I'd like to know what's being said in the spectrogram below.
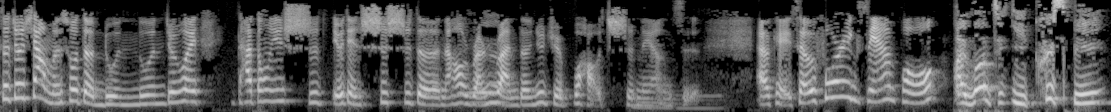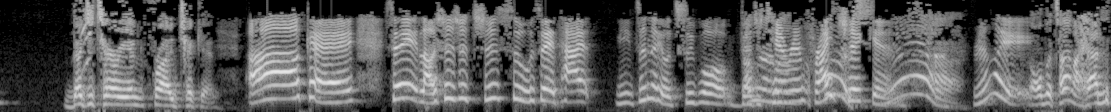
这就像我们说的伦伦，就会它东西湿，有点湿湿的，然后软软的，你就觉得不好吃那样子。Okay, so for example, I love to eat crispy vegetarian fried chicken. OK，所以老师是吃素，所以他 你真的有吃过 vegetarian Of fried course, chicken? Yeah. Really? All the time. I had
